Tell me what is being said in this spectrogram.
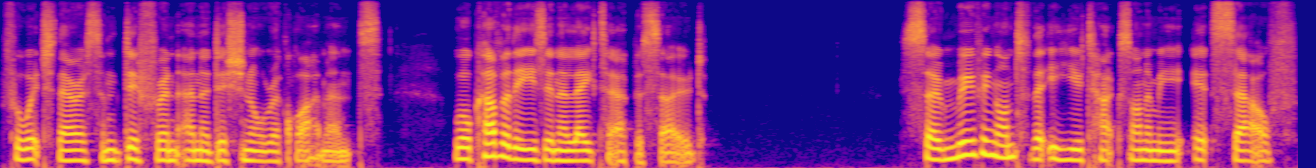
for which there are some different and additional requirements. We'll cover these in a later episode. So, moving on to the EU taxonomy itself,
